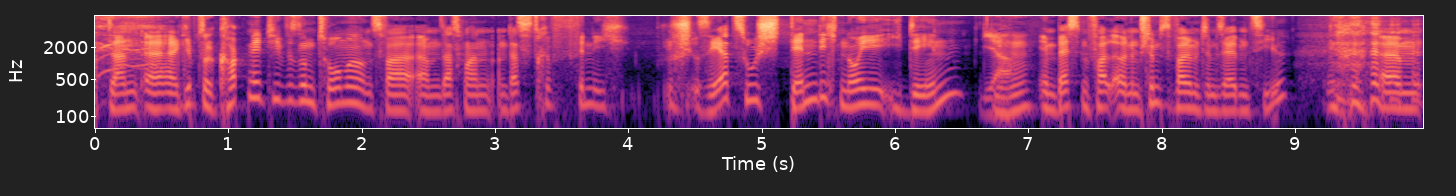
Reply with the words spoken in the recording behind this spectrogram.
Dann äh, gibt es so kognitive Symptome und zwar, ähm, dass man, und das trifft, finde ich, sehr zu, ständig neue Ideen. Ja. Mhm. Im besten Fall, äh, im schlimmsten Fall mit demselben Ziel. ähm,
